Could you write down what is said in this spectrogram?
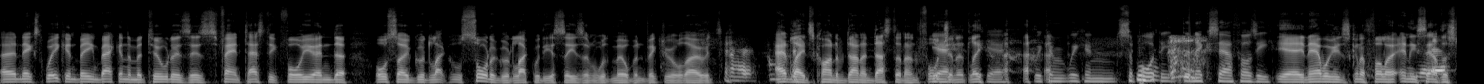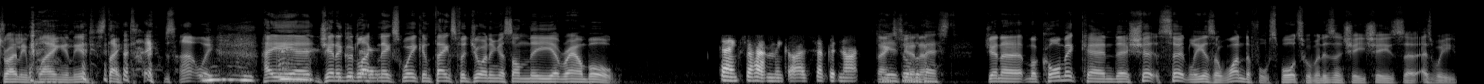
Uh, next week and being back in the Matildas is fantastic for you, and uh, also good luck, well, sort of good luck with your season with Melbourne Victory. Although it's Adelaide's kind of done and dusted, unfortunately. Yeah, yeah. we can we can support the, the next South Aussie. Yeah, now we're just going to follow any South Australian playing in the interstate teams, aren't we? Hey, uh, Jenna, good luck next week, and thanks for joining us on the uh, round ball. Thanks for having me, guys. Have a good night. Thanks, Cheers, all the best. Jenna McCormick, and uh, she certainly is a wonderful sportswoman, isn't she? She's, uh, as we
